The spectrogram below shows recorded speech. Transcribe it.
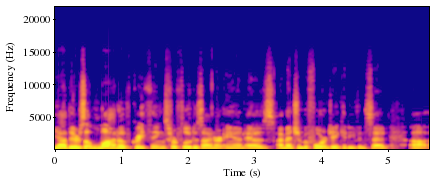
Yeah, there's a lot of great things for Flow Designer. And as I mentioned before, and Jake had even said, uh,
